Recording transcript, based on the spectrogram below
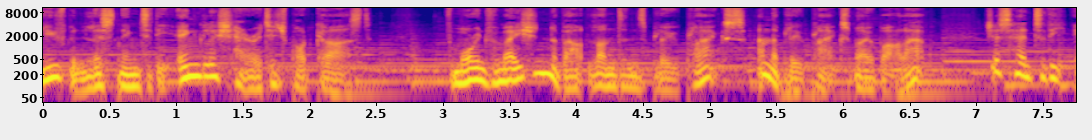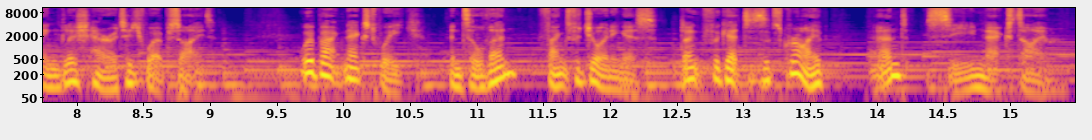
You've been listening to the English Heritage Podcast. For more information about London's Blue Plaques and the Blue Plaques mobile app, just head to the English Heritage website. We're back next week. Until then, thanks for joining us. Don't forget to subscribe and see you next time.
